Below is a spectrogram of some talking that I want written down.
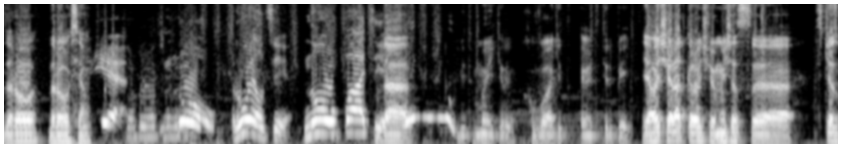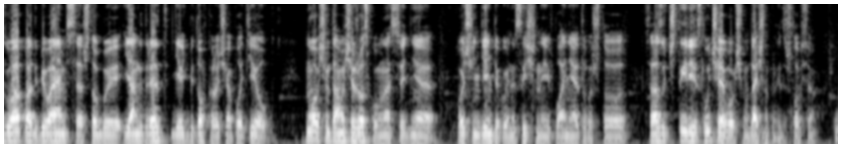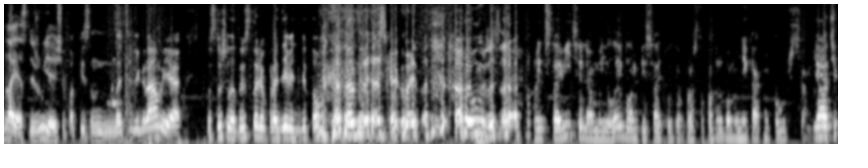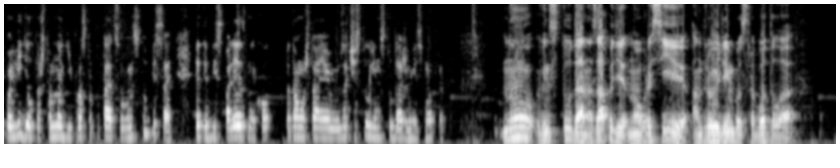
Здорово, здорово всем. Всем привет. No royalty, no party. Да, битмейкеры, хватит это терпеть. Я вообще рад, короче, мы сейчас э, с Чес Гуапа добиваемся, чтобы Young Dread 9 битов, короче, оплатил. Ну, в общем, там вообще жестко. У нас сегодня очень день такой насыщенный в плане этого, что сразу 4 случая, в общем, удачно произошло все. Да, я слежу, я еще подписан на Телеграм, я услышал эту историю про 9 битов, трэш какой-то, ужас. Представителям и лейблам писать тут просто по-другому никак не получится. Я, типа, видел то, что многие просто пытаются в инсту писать, это бесполезный ход, потому что они зачастую инсту даже не смотрят. Ну, в инсту, да, на Западе, но в России Android Limbo сработала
